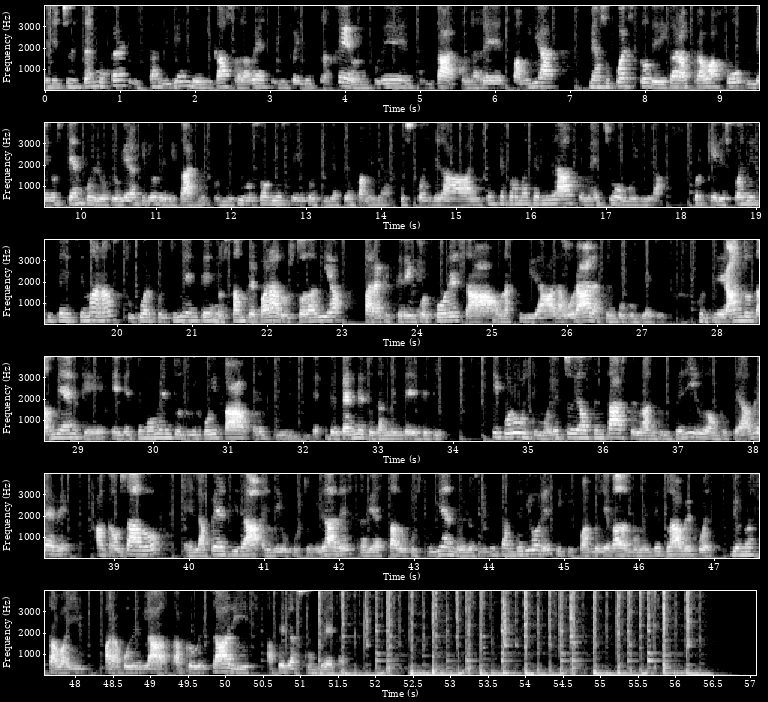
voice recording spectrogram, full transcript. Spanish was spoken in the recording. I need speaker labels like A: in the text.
A: El hecho de ser mujer y estar viviendo, en mi caso, a la vez en un país extranjero, no poder contar con la red familiar, me ha supuesto dedicar al trabajo menos tiempo de lo que hubiera querido dedicarme por motivos obvios de conciliación familiar. Después de la licencia por maternidad se me ha hecho muy dura porque después de 16 semanas tu cuerpo y tu mente no están preparados todavía para que te reincorpores a una actividad laboral a tiempo completo considerando también que en ese momento tu hijo o hija es, depende totalmente de ti. Y por último, el hecho de ausentarse durante un periodo, aunque sea breve, ha causado eh, la pérdida eh, de oportunidades que había estado construyendo en los meses anteriores y que cuando llegado el momento clave, pues yo no estaba ahí para poderlas aprovechar y hacerlas concretas.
